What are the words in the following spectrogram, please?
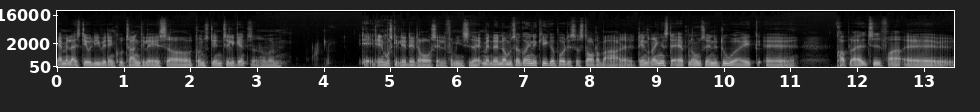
jamen altså, det er jo lige ved den kunne tankelæse og kunstig intelligens og sådan noget ja, det er måske lidt et oversælge fra min side af, men øh, når man så går ind og kigger på det, så står der bare, at den ringeste app nogensinde, du er ikke, øh, kobler altid fra, øh,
